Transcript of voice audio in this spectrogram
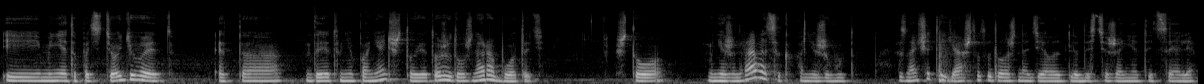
И меня это подстегивает, это дает мне понять, что я тоже должна работать, что мне же нравится, как они живут, значит, и я что-то должна делать для достижения этой цели,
